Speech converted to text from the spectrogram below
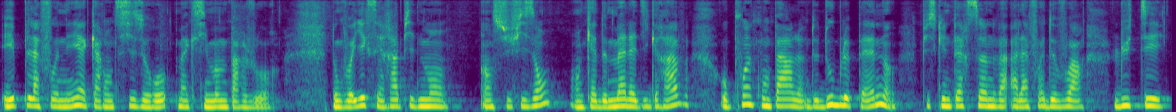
et plafonné à 46 euros maximum par jour. Donc, vous voyez que c'est rapidement insuffisant en cas de maladie grave, au point qu'on parle de double peine, puisqu'une personne va à la fois devoir lutter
